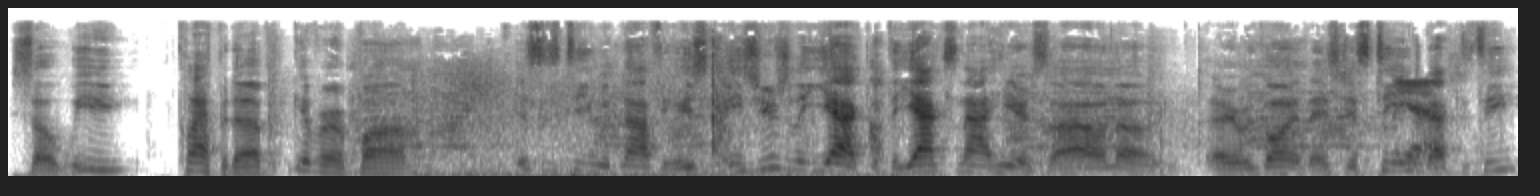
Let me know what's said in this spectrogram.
So we clap it up, give her a bomb. This is tea with Nafi. It's, it's usually yak, but the yak's not here, so I don't know. Are we going? It's just tea. Yeah. Back to tea.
